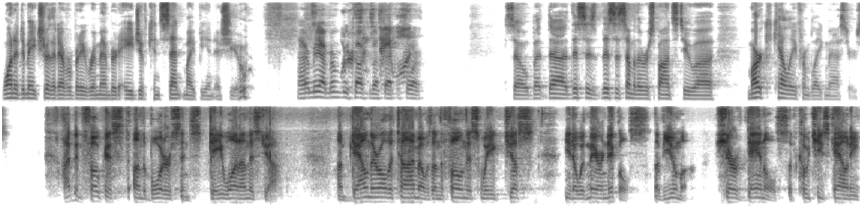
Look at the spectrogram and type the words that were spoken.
wanted to make sure that everybody remembered age of consent might be an issue. I remember, I remember we talked about day that one. before. So, but uh, this is this is some of the response to uh, Mark Kelly from Blake Masters. I've been focused on the border since day one on this job. I'm down there all the time. I was on the phone this week just, you know, with Mayor Nicholls of Yuma, Sheriff Dannels of Cochise County,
